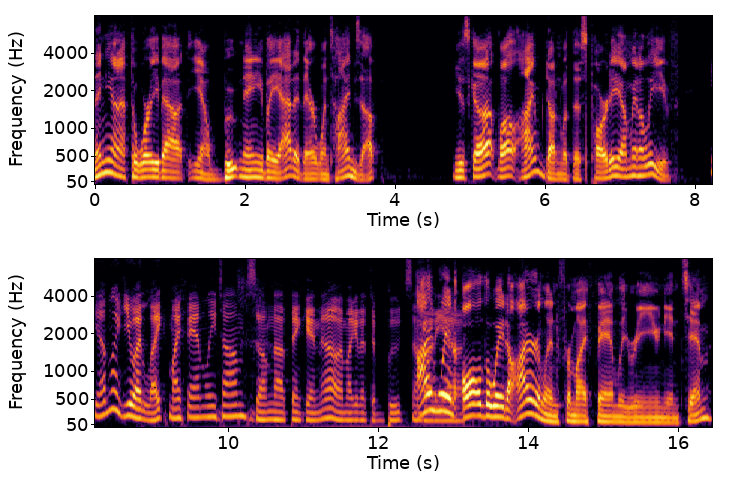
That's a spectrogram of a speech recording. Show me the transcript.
then you don't have to worry about you know booting anybody out of there when time's up you just go oh, well I'm done with this party I'm going to leave Yeah, I'm like you. I like my family, Tom. So I'm not thinking, oh, am I gonna have to boot somebody? I went out? all the way to Ireland for my family reunion, Tim,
